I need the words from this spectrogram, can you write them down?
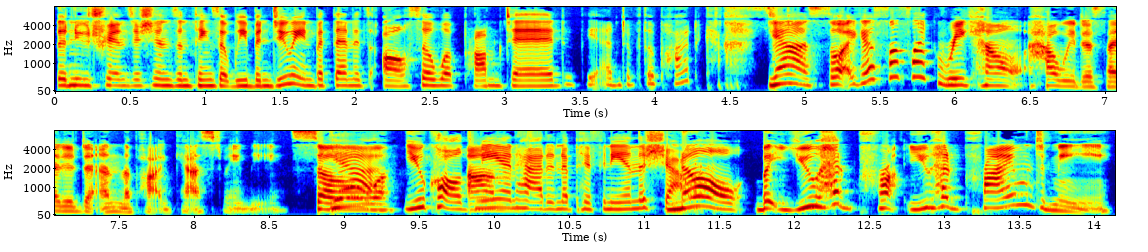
the new transitions and things that we've been doing. But then it's also what prompted the end of the podcast. Yeah. So I guess let's like recount how we decided to end the podcast, maybe. So yeah, you called me um, and had an epiphany in the shower. No, but you had pri- you had primed me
